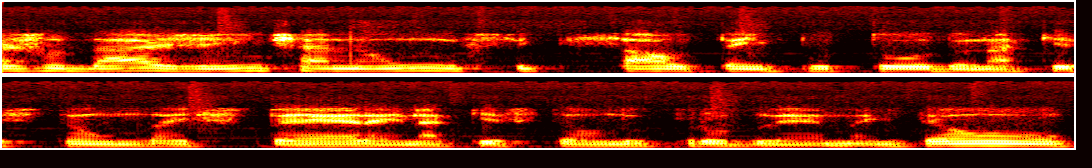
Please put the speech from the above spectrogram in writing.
ajudar a gente a não fixar o tempo todo na questão da espera e na questão do problema. Então,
